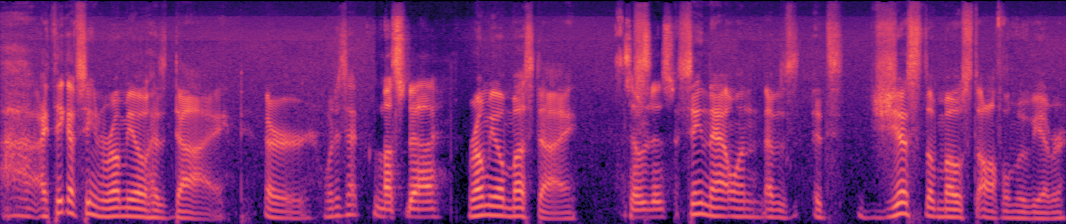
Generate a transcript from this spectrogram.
Ah, I think I've seen Romeo Has Died, or what is that? Must Die. Romeo Must Die. Is that what it is? Seen that one? That was it's just the most awful movie ever.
